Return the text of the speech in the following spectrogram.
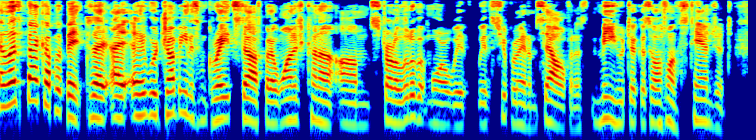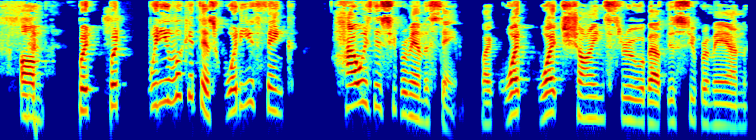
and let's back up a bit because I, I, I, we're jumping into some great stuff, but I wanted to kind of um, start a little bit more with, with Superman himself, and it's me who took us off on this tangent. Um, but but when you look at this, what do you think? How is this Superman the same? Like, what what shines through about this Superman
